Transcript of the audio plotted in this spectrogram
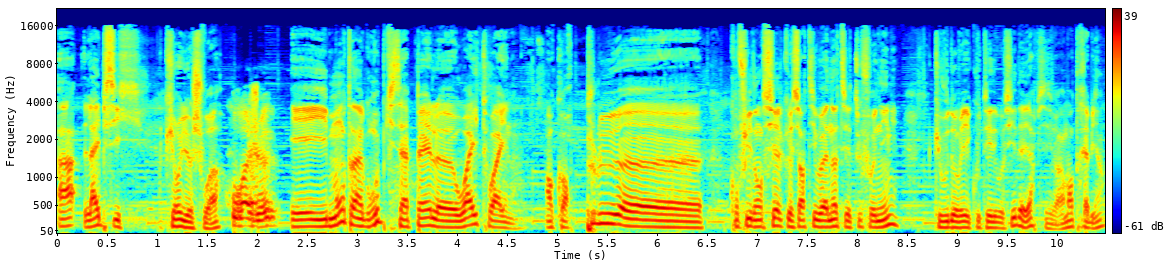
à Leipzig. Curieux choix. Courageux. Et il monte un groupe qui s'appelle euh, White Wine. Encore plus euh, confidentiel que Sorty One Note et Two Phoning, que vous devriez écouter aussi d'ailleurs, parce que c'est vraiment très bien.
